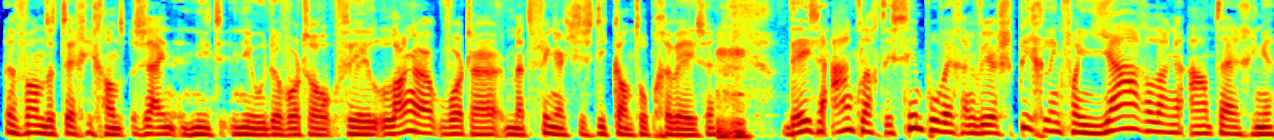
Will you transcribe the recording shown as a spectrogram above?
van de techgigant zijn niet nieuw. Er wordt al veel langer wordt er met vingertjes die kant op gewezen. Mhm. Deze aanklacht is simpelweg een weerspiegeling van jarenlange aantijgingen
